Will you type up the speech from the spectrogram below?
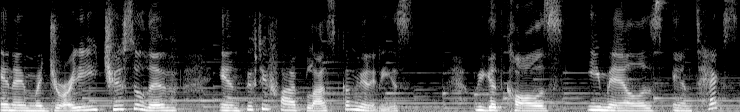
and a majority choose to live in 55 plus communities. We get calls emails, and texts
